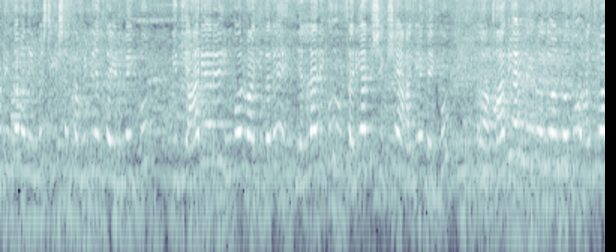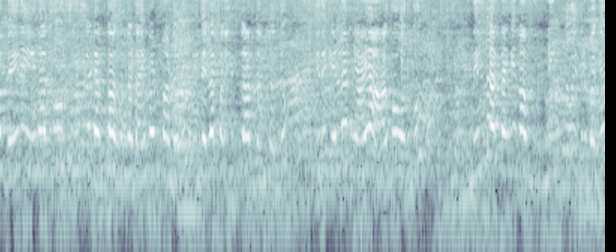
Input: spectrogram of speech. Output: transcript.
ಬೋರ್ಡಿಂದ ಒಂದು ಇನ್ವೆಸ್ಟಿಗೇಷನ್ ಕಮಿಟಿ ಅಂತ ಇಡಬೇಕು. ಇದು ಯಾರ್ಯಾರು ಇನ್ವಾಲ್ವ್ ಆಗಿದ್ದಾರೆ ಎಲ್ಲರಿಗೂ ಸರಿಯಾದ ಶಿಕ್ಷೆ ಆಗಲೇಬೇಕು. ಆಗಲೇ ಇರೋದು ಅನ್ನೋದು ಅಥವಾ ಬೇರೆ ಏನಾದರೂ ಸೂಸೈಡ್ ಅಂತ ಅದನ್ನು ಡೈವರ್ಟ್ ಮಾಡೋದು, ಇದೆಲ್ಲ ಸಹಿಸಲಾರ್ದಂಥದ್ದು. ಇದಕ್ಕೆಲ್ಲ ನ್ಯಾಯ ಆಗೋವರೆಗೂ ನಿಲ್ಲಾರ್ದಂಗೆ ನಾವು ನಿಂತು ಇದ್ರ ಬಗ್ಗೆ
